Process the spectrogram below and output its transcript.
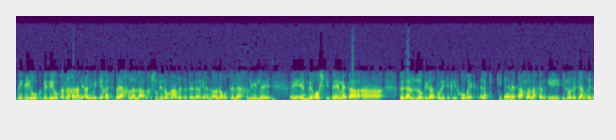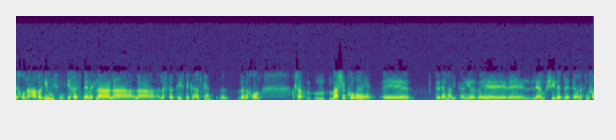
בדיוק, בדיוק. אז לכן אני, אני מתייחס בהכללה, וחשוב לי לומר את זה, אתה יודע, כי אני, אני לא רוצה להכליל אה, אה, מראש, כי באמת, ה, ה, אתה יודע, לא בגלל פוליטיקלי קורקט, אלא כי, כי באמת ההכללה כאן היא, היא לא לגמרי נכונה. אבל אם נתייחס באמת ל, ל, ל, לסטטיסטיקה, אז כן, זה נכון. עכשיו, מה שקורה, אה, אתה יודע מה, אני, אני אוהב אה, להמשיל את זה, תאר לעצמך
